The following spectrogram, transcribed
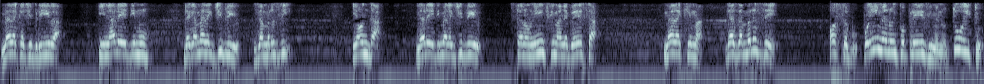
Meleka Džibrila i naredi mu da ga Melek Džibril zamrzi i onda naredi Melek Džibril stanovnicima nebesa melekima da zamrze osobu po imenu i po prezimenu tu i tu.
